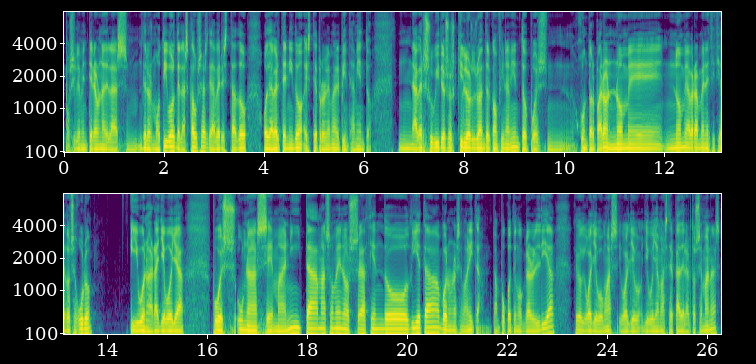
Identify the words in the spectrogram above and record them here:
posiblemente era una de las de los motivos, de las causas de haber estado o de haber tenido este problema del pinzamiento. Mm, haber subido esos kilos durante el confinamiento, pues mm, junto al parón no me, no me habrán beneficiado seguro. Y bueno, ahora llevo ya pues una semanita más o menos haciendo dieta. Bueno, una semanita. Tampoco tengo claro el día. Creo que igual llevo más. Igual llevo, llevo ya más cerca de las dos semanas.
